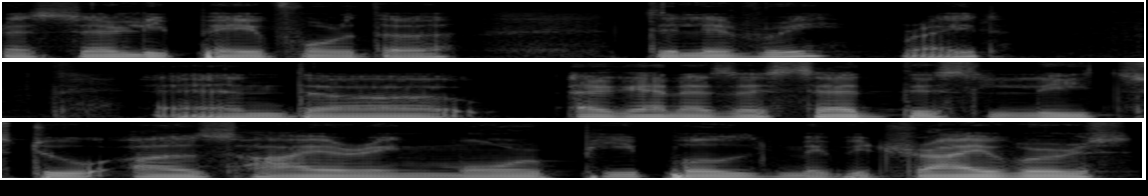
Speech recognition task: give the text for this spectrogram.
necessarily pay for the delivery right? And uh, again as i said this leads to us hiring more people maybe drivers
